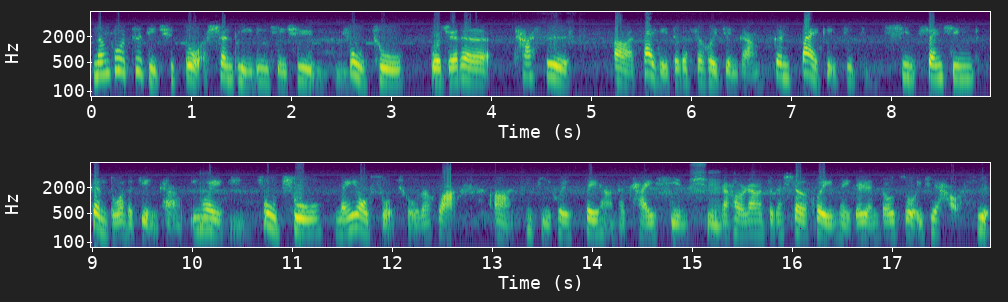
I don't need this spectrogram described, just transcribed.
能够自己去做，身体力行去付出，我觉得他是啊，带给这个社会健康，更带给自己心身心更多的健康，因为付出没有所求的话。啊，自己会非常的开心，是，然后让这个社会每个人都做一些好事，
